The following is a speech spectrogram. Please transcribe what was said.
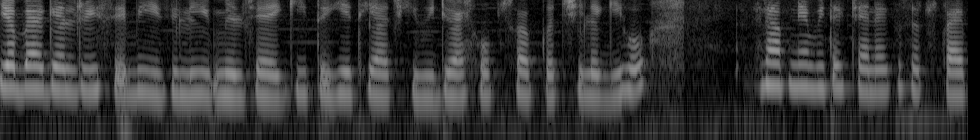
या बैग गैलरी से भी इजीली मिल जाएगी। तो ये थी आज की वीडियो आई होप सो आपको अच्छी लगी हो। अगर आपने अभी तक चैनल को सब्सक्राइब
